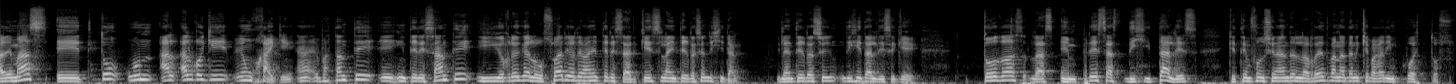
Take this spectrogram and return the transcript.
Además, eh, esto un, al- algo que es un jaque, ¿ah? es bastante eh, interesante y yo creo que a los usuarios les va a interesar, que es la integración digital. Y la integración digital dice que todas las empresas digitales que estén funcionando en la red van a tener que pagar impuestos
